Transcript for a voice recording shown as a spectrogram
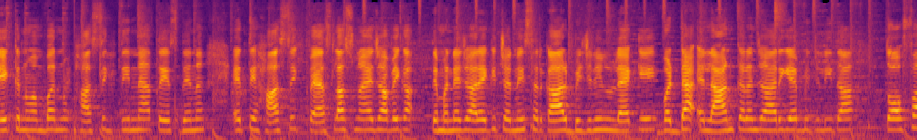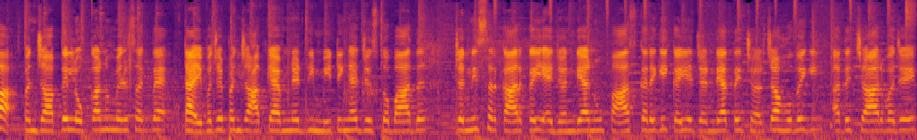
1 ਨਵੰਬਰ ਨੂੰ ਇਤਿਹਾਸਿਕ ਦਿਨ ਹੈ ਤੇ ਇਸ ਦਿਨ ਇਤਿਹਾਸਿਕ ਫੈਸਲਾ ਸੁਣਾਇਆ ਜਾਵੇਗਾ। ਤੇ ਮੰਨਿਆ ਜਾ ਰਿਹਾ ਹੈ ਕਿ ਚੰਨੀ ਸਰਕਾਰ ਬਿਜਲੀ ਨੂੰ ਲੈ ਕੇ ਵੱਡਾ ਐਲਾਨ ਕਰਨ ਜਾ ਰਹੀ ਹੈ। ਬਿਜਲੀ ਦਾ ਤੋਹਫਾ ਪੰਜਾਬ ਦੇ ਲੋਕਾਂ ਨੂੰ ਮਿਲ ਸਕਦਾ ਹੈ। 2:30 ਵਜੇ ਪੰਜਾਬ ਕੈਬਨਿਟ ਦੀ ਮੀਟਿੰਗ ਹੈ, ਜਿਸ ਤੋਂ ਬਾਅਦ ਚੰਨੀ ਸਰਕਾਰ ਕਈ ਏਜੰਡਿਆਂ ਨੂੰ ਪਾਸ ਕਰੇਗੀ, ਕਈ ਏਜੰਡਿਆਂ ਤੇ ਚਰਚਾ ਹੋਵੇਗੀ ਅਤੇ 4 ਵਜੇ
